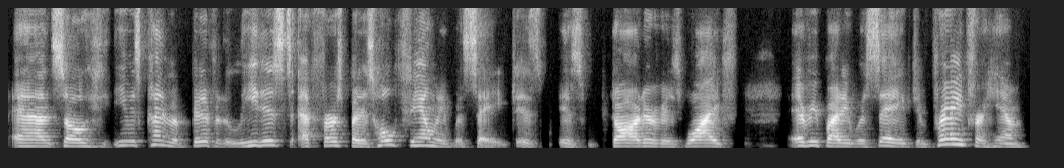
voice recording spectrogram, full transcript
And so he was kind of a bit of an elitist at first, but his whole family was saved. His, his daughter, his wife, everybody was saved and praying for him,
